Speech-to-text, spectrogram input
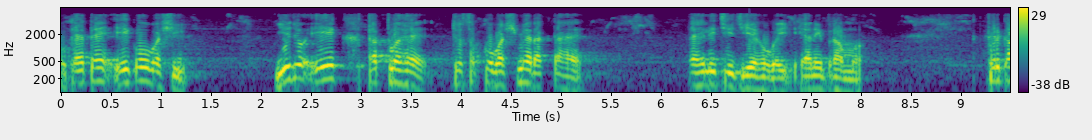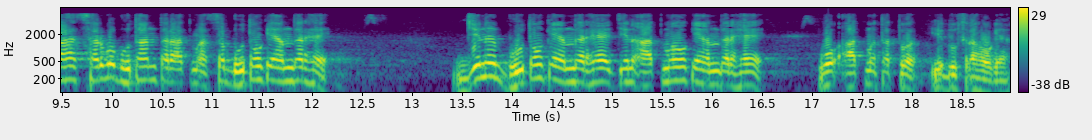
वो कहते हैं एको वशी ये जो एक तत्व है, जो सबको वश में रखता है पहली चीज़ ये हो गई, यानी ब्रह्म। फिर कहा, सर्वभूतांतरात्मा, सब भूतों के अंदर है। जिन भूतों के अंदर है, जिन आत्माओं के अंदर है, वो आत्म तत्व ये दूसरा हो गया।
